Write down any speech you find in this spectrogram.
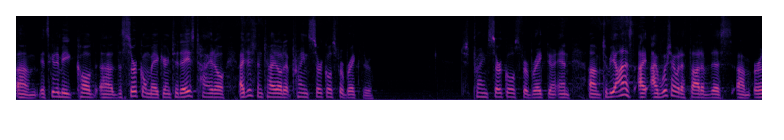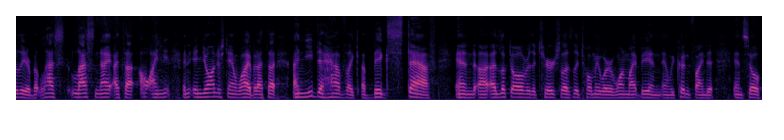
um, it's going to be called uh, The Circle Maker. And today's title, I just entitled it Praying Circles for Breakthrough. Just praying circles for breakthrough. And um, to be honest, I, I, wish I would have thought of this um, earlier, but last, last night I thought, oh, I need, and, and, you'll understand why, but I thought I need to have like a big staff. And uh, I looked all over the church. Leslie told me where one might be, and, and we couldn't find it. And so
